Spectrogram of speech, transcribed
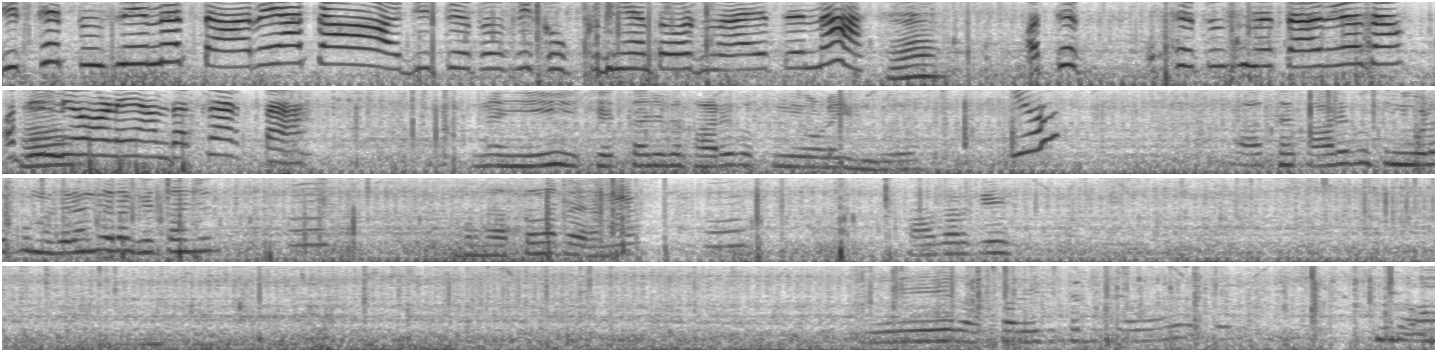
जिथे तुझे ना ਖੇਤਾਂ 'ਚ ਤਾਂ ਸਾਰੇ ਪਾਸੇ ਨਿਓਲੇ ਹੀ ਹੁੰਦੇ ਆ। ਕਿਉਂ? ਆਥੇ ਸਾਰੇ ਪਾਸੇ ਨਿਓਲੇ ਘੁੰਮਦੇ ਰਹਿੰਦੇ ਆ ਖੇਤਾਂ 'ਚ। ਬਰਸਾਤਾਂ ਦਾ ਟਾਈਮ ਹੈ। ਤਾਂ ਕਰਕੇ ਇਹ ਰਸਤਾ ਦੇ ਕਿੱਥੇ ਦਿੱਤਾ ਵਾ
